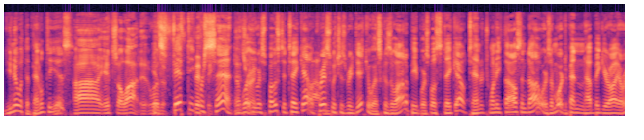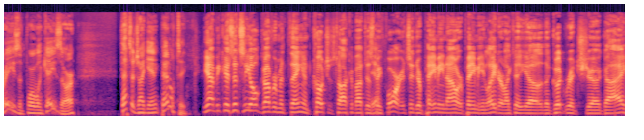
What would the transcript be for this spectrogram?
you know what the penalty is uh it's a lot it was it's 50%, 50. of what right. you were supposed to take out wow. chris which is ridiculous because a lot of people are supposed to take out 10 or 20 thousand dollars or more depending on how big your iras and 401ks are that's a gigantic penalty. Yeah, because it's the old government thing, and coaches talk about this yep. before. It's either pay me now or pay me later, like the uh, the Goodrich uh, guy.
